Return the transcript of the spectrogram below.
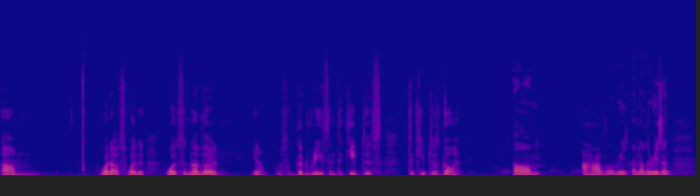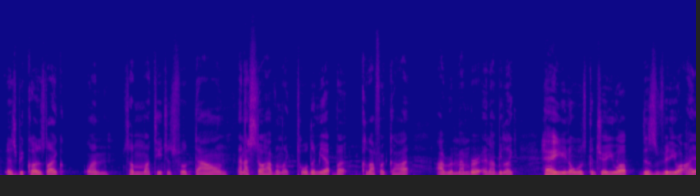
Um, what else? What what's another? You know, what's a good reason to keep this to keep this going? Um, I have a reason. Another reason is because like when some of my teachers feel down, and I still haven't like told them yet, but cause I forgot, I remember, and I'll be like, "Hey, you know what can cheer you up? This video, I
